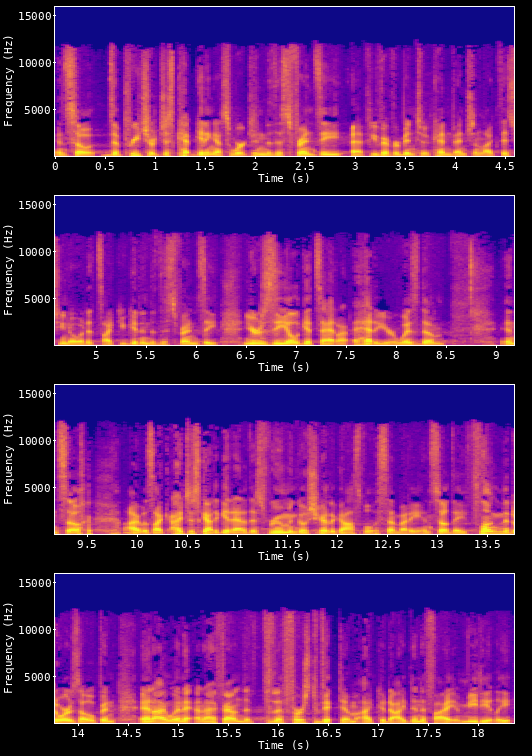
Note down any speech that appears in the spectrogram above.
And so the preacher just kept getting us worked into this frenzy. Uh, if you've ever been to a convention like this, you know what it's like. You get into this frenzy, your zeal gets ahead of your wisdom. And so I was like, I just got to get out of this room and go share the gospel with somebody. And so they flung the doors open, and I went and I found the, the first victim I could identify immediately.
